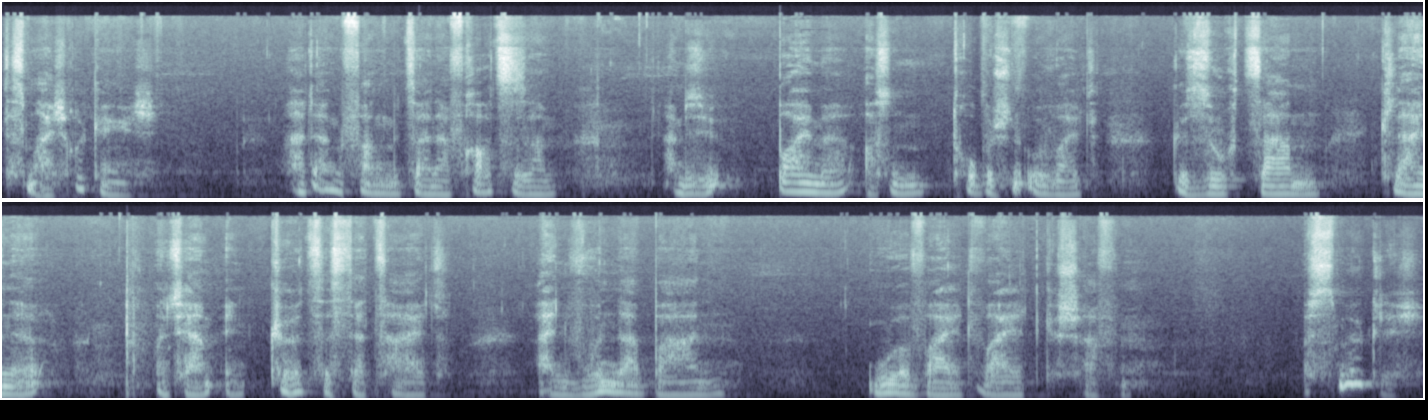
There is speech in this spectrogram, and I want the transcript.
das mache ich rückgängig. Er hat angefangen mit seiner Frau zusammen, haben sie Bäume aus dem tropischen Urwald gesucht, Samen, kleine, und sie haben in kürzester Zeit einen wunderbaren Urwaldwald geschaffen. Das ist möglich.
